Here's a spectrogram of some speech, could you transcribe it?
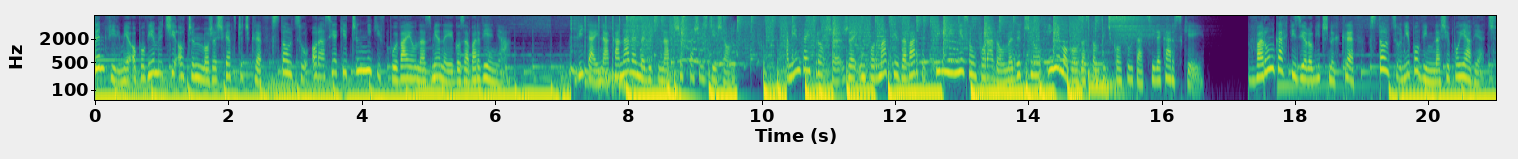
tym filmie opowiemy Ci o czym może świadczyć krew w stolcu oraz jakie czynniki wpływają na zmianę jego zabarwienia. Witaj na kanale Medycyna 360. Pamiętaj proszę, że informacje zawarte w filmie nie są poradą medyczną i nie mogą zastąpić konsultacji lekarskiej. W warunkach fizjologicznych krew w stolcu nie powinna się pojawiać.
